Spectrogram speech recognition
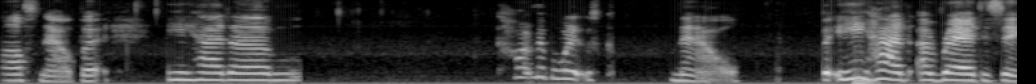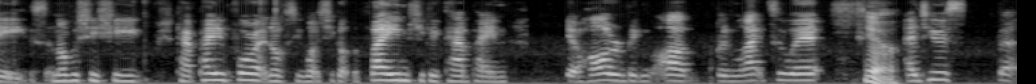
passed now but he had um can't remember what it was now but he had a rare disease and obviously she campaigned for it and obviously once she got the fame she could campaign you know harder and bring uh, bring light to it Yeah. and she was but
